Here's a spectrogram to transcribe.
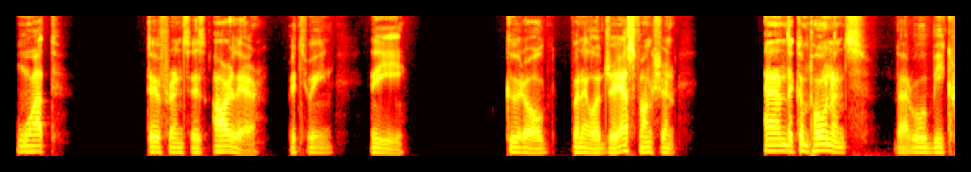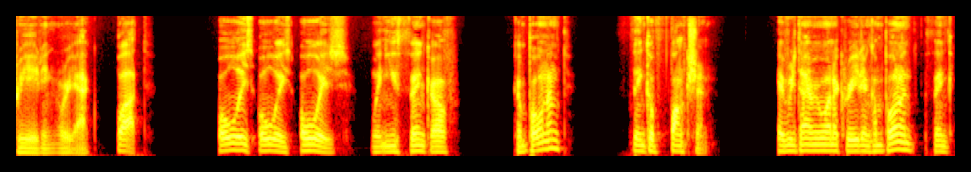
what differences are there between the good old vanilla JS function and the components that will be creating React. But always, always, always, when you think of component, think of function. Every time you want to create a component, think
